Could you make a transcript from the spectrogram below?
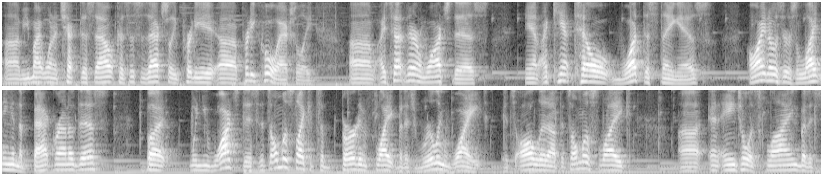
Um, you might want to check this out because this is actually pretty uh, pretty cool. Actually, um, I sat there and watched this, and I can't tell what this thing is. All I know is there's lightning in the background of this, but when you watch this, it's almost like it's a bird in flight, but it's really white. It's all lit up. It's almost like uh, an angel is flying, but it's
